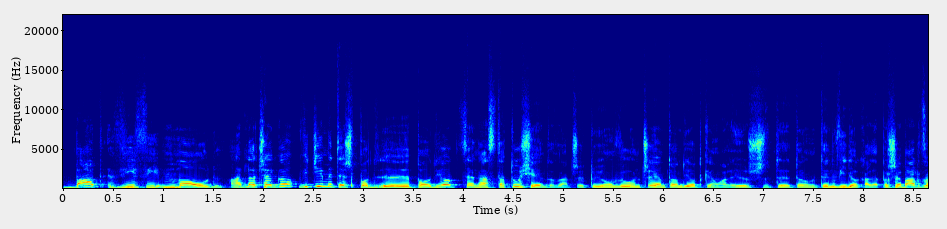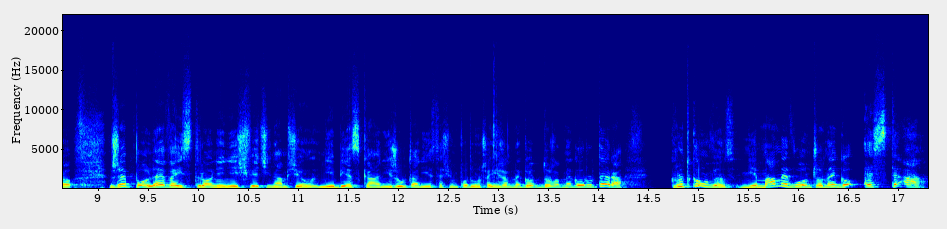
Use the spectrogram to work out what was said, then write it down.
bad Wi-Fi mode. A dlaczego? Widzimy też pod, y, po diodce na statusie, to znaczy tu ją wyłączyłem, tą diodkę, ale już te, tą, ten widok, ale proszę bardzo, że po lewej stronie nie świeci nam się niebieska ani żółta, nie jesteśmy podłączeni żadnego, do żadnego routera. Krótko mówiąc, nie mamy włączonego STA,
